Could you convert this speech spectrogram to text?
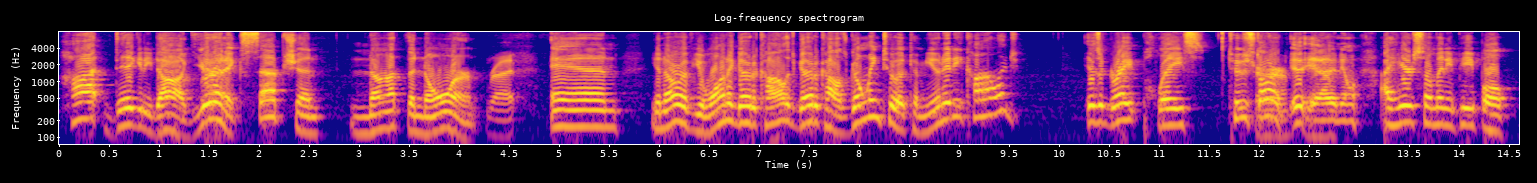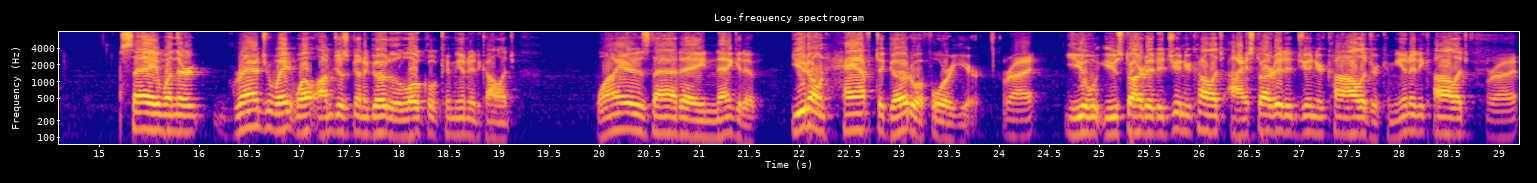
hot diggity dog, you're an exception, not the norm. Right. And, you know, if you want to go to college, go to college. Going to a community college is a great place to start. It- yeah. You know, I hear so many people say when they're graduate, well, I'm just going to go to the local community college. Why is that a negative? You don't have to go to a four year. Right. You you started at junior college, I started at junior college or community college. Right.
